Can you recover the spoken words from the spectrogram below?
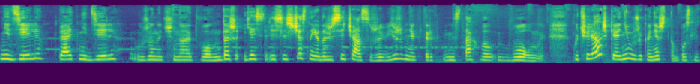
недели, пять недель уже начинают волны. Даже, если, если честно, я даже сейчас уже вижу в некоторых местах волны. Кучеряшки, они уже, конечно, там после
